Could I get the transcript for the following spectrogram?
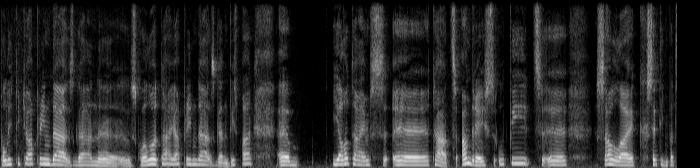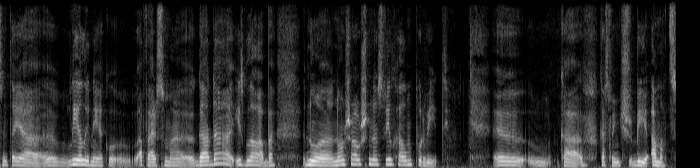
politiķu aprindās, gan uh, skolotāju aprindās, gan vispār. Jautājums tāds, Andrejs Upīts. Savulaik 17. Eh, lielinieku apvērsuma gadā izglāba no nošaušanas Vilhelmu Purvīti kā, kas viņš bija amats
